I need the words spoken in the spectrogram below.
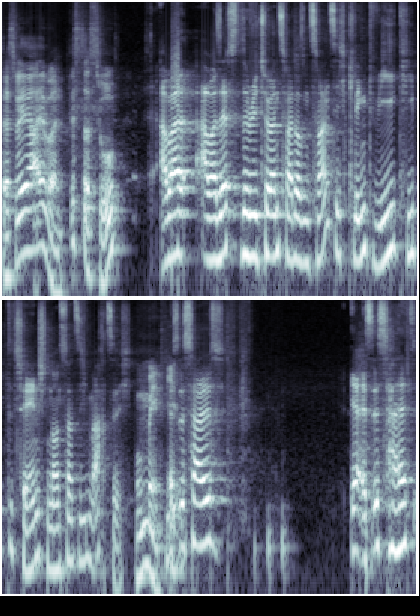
Das wäre ja albern. Ist das so? Aber, aber selbst The Return 2020 klingt wie Keep the Change 1987. Moment, wie? Es ist halt. Ja, es ist halt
